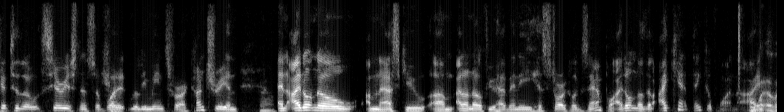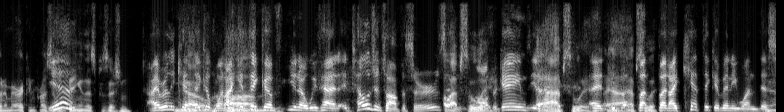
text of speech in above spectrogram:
Get to the seriousness of what it really means for our country, and Yeah. and I don't know. I'm going to ask you. Um, I don't know if you have any historical example. I don't know that I can't think of one. I, Of- an American president Yeah. being in this position. I really can't think of one. I can think of, um, you know, we've had intelligence officers. Oh, absolutely. Aldrich Ames, you know, absolutely, and, yeah, but, absolutely. but but I can't think of anyone this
